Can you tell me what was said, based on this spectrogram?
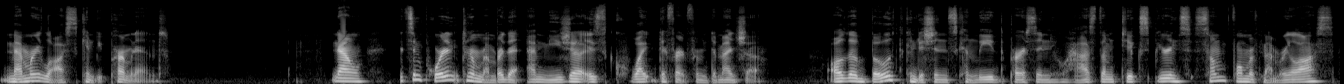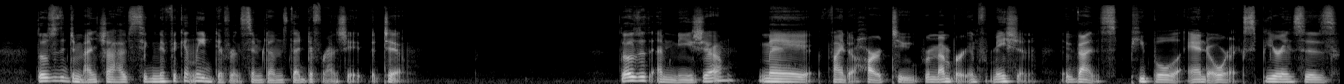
memory loss can be permanent. Now, it's important to remember that amnesia is quite different from dementia. Although both conditions can lead the person who has them to experience some form of memory loss, those with dementia have significantly different symptoms that differentiate the two. Those with amnesia may find it hard to remember information, events, people, and or experiences,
